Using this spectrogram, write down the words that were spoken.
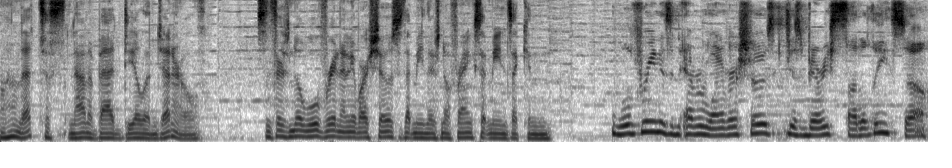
well, that's just not a bad deal in general. Since there's no Wolverine in any of our shows, does that mean there's no Franks? That means I can. Wolverine is in every one of our shows, just very subtly, so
